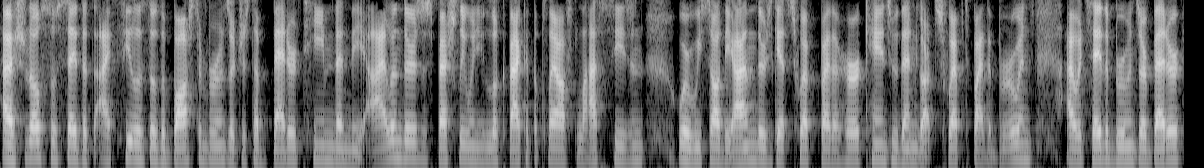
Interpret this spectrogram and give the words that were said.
I should also say that I feel as though the Boston Bruins are just a better team than the Islanders, especially when you look back at the playoffs last season where we saw the Islanders get swept by the Hurricanes who then got swept by the Bruins. I would say the Bruins are better,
